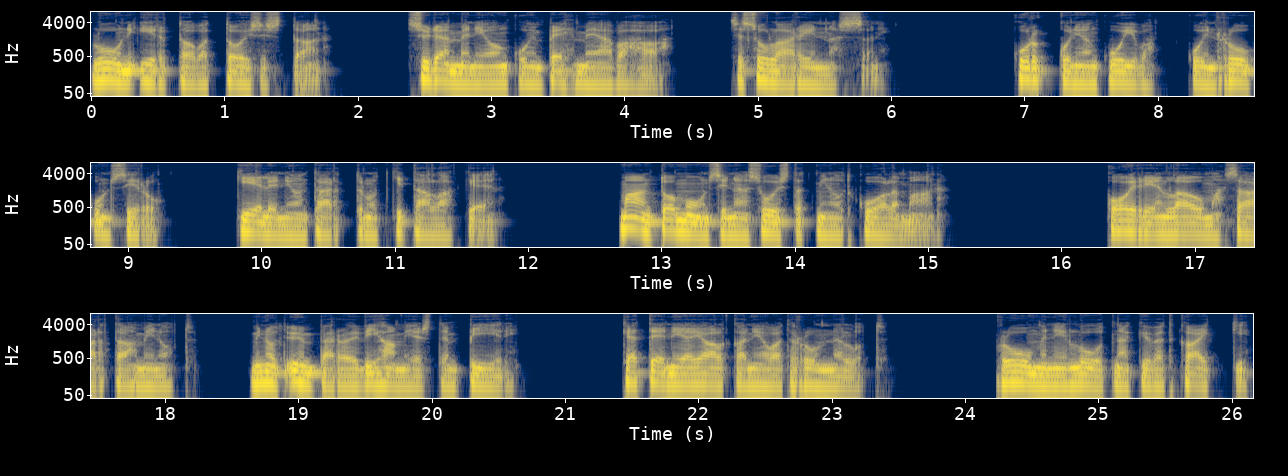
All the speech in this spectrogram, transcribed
luuni irtoavat toisistaan, sydämeni on kuin pehmeää vahaa, se sulaa rinnassani. Kurkkuni on kuiva kuin ruukun siru, kieleni on tarttunut kitalakeen. Maan tomuun sinä suistat minut kuolemaan. Koirien lauma saartaa minut. Minut ympäröi vihamiesten piiri. Käteni ja jalkani ovat runnellut. Ruumini luut näkyvät kaikki.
